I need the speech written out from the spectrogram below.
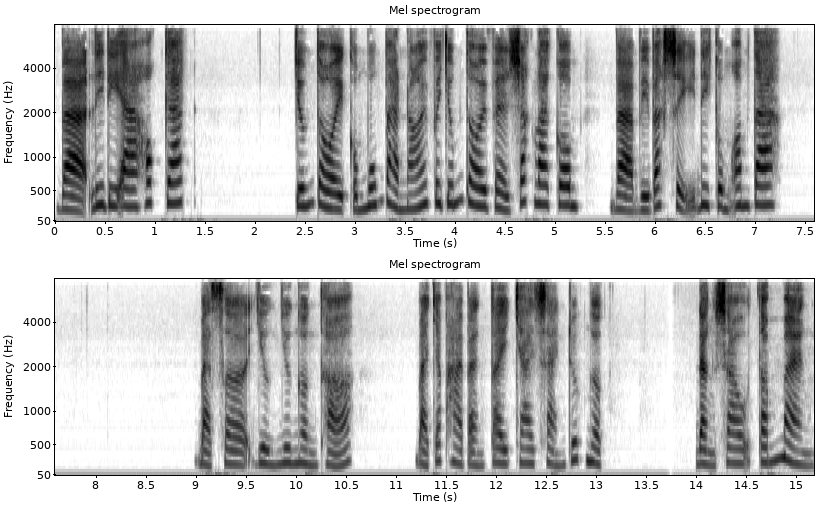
và Lydia Hogarth. Chúng tôi cũng muốn bà nói với chúng tôi về Jacques Lacombe và vị bác sĩ đi cùng ông ta. Bà sợ dường như ngừng thở. Bà chấp hai bàn tay chai sàn trước ngực. Đằng sau tấm màn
